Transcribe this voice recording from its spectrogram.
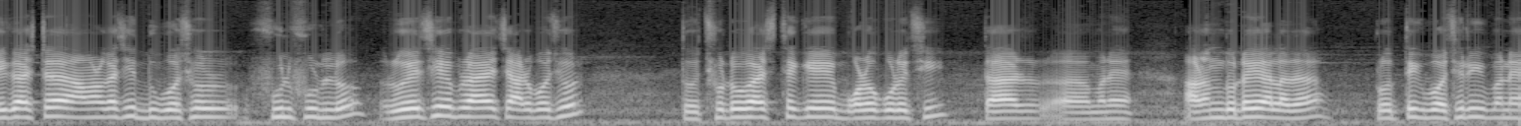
এই গাছটা আমার কাছে দু বছর ফুল ফুটলো, রয়েছে প্রায় চার বছর। তো ছোট গাছ থেকে বড় করেছি, তার মানে আনন্দটাই আলাদা। প্রত্যেক বছরই মানে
